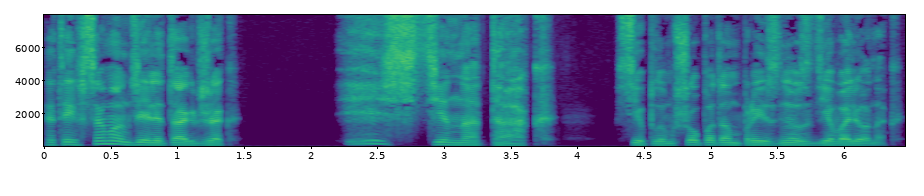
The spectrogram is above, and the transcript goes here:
Это и в самом деле так, Джек?» «Истинно так», — сиплым шепотом произнес дьяволенок.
